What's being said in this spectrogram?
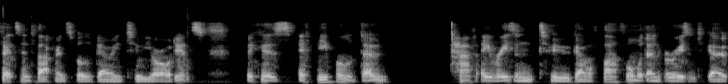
fits into that principle of going to your audience because if people don't have a reason to go off platform or don't have a reason to go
